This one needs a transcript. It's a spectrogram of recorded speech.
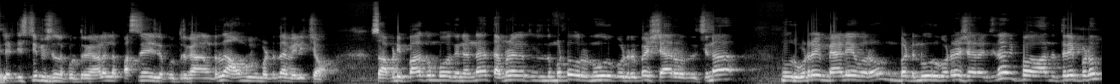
இல்லை டிஸ்ட்ரிபியூஷனில் கொடுத்துருக்காங்களா இல்லை பர்சன்டேஜில் கொடுத்துருக்காங்கன்றது அவங்களுக்கு மட்டும் தான் வெளிச்சம். ஸோ அப்படி பார்க்கும்போது என்னென்னா தமிழகத்துல இருந்து மட்டும் ஒரு நூறு கோடி ரூபாய் ஷேர் வந்துச்சுன்னா நூறு கோடி ரூபாய் மேலே வரும். பட் நூறு கோடி ரூபாய் ஷேர் வந்துச்சுன்னா இப்போ அந்த திரைப்படம்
